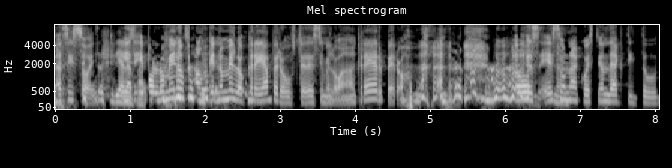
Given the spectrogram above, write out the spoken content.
Así, soy. Y, por lo menos, aunque no me lo crea, pero ustedes sí me lo van a creer, pero es, es una cuestión de actitud.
